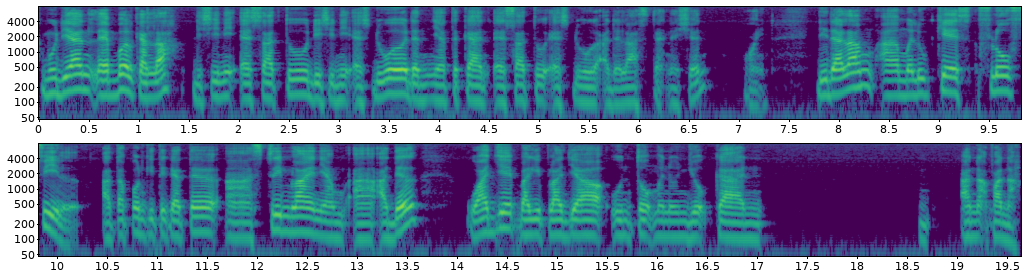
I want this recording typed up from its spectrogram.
Kemudian labelkanlah di sini S1, di sini S2 dan nyatakan S1, S2 adalah stagnation point. Di dalam uh, melukis flow field ataupun kita kata uh, streamline yang uh, ada, wajib bagi pelajar untuk menunjukkan anak panah,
